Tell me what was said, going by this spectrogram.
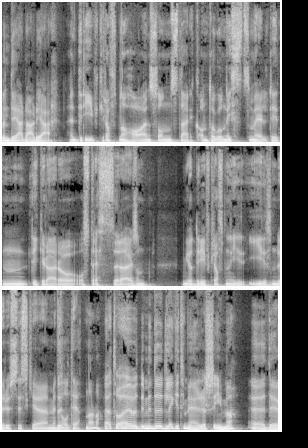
Men det er der de er. Drivkraften å ha en sånn sterk antagonist som hele tiden ligger der og, og stresser, er liksom mye av drivkraften i, i liksom den russiske mentaliteten her. da. Jeg tror, eh, men Det legitimerer regimet. Eh, det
